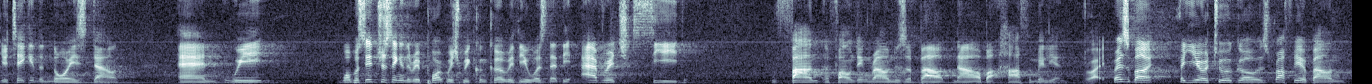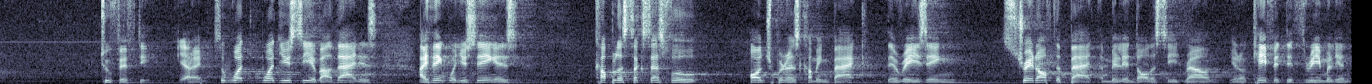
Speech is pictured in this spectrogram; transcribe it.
you're taking the noise down. And we, what was interesting in the report, which we concur with you, was that the average seed found, the founding round is about now about half a million. Right. Whereas about a year or two ago, it was roughly about 250. Yeah. Right? So what, what you see about that is I think what you're seeing is a couple of successful entrepreneurs coming back. They're raising straight off the bat a million dollar seed round. You know, KFIT did $3 million,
